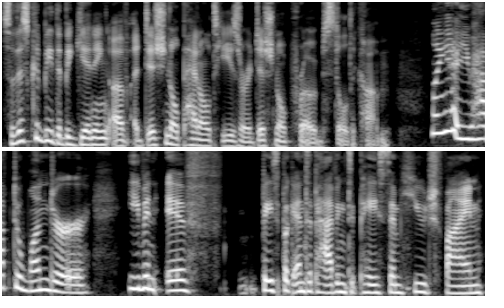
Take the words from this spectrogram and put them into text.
So this could be the beginning of additional penalties or additional probes still to come. Well, yeah, you have to wonder even if Facebook ends up having to pay some huge fine,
